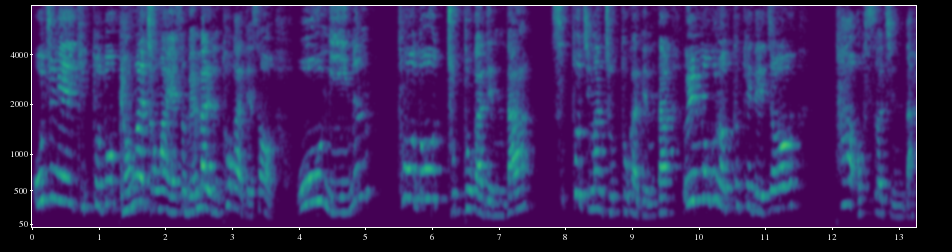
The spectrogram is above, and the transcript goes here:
오중의 기토도 병화 정화에서 메마른 토가 돼서 오미는 토도 조토가 된다. 습토지만 조토가 된다. 을목은 어떻게 되죠? 다 없어진다.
